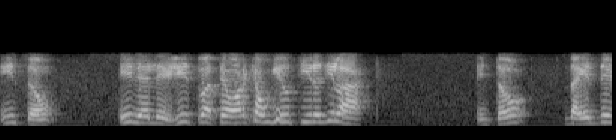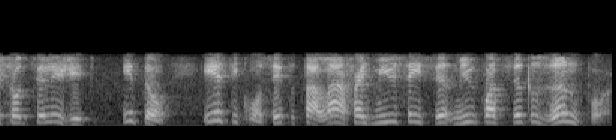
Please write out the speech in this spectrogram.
Então, ele é legítimo até a hora que alguém o tira de lá. Então, daí ele deixou de ser legítimo. Então, esse conceito está lá faz 1.600, 1.400 anos, porra.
